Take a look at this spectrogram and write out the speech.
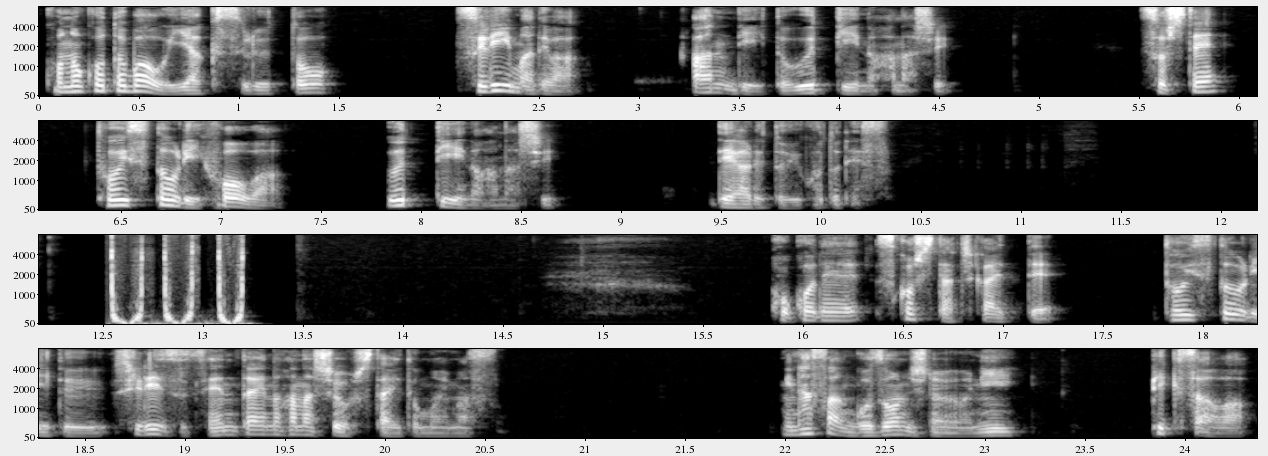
この言葉を意訳すると、3まではアンディとウッディの話、そしてトイストーリー4はウッディの話であるということです。ここで少し立ち返って、トイストーリーというシリーズ全体の話をしたいと思います。皆さんご存知のように、ピクサーは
